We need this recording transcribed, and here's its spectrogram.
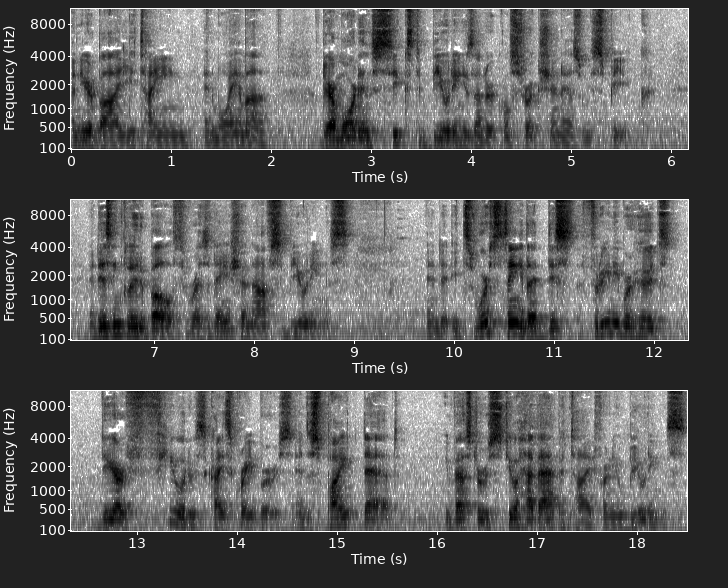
and nearby Itaim and Moema, there are more than 60 buildings under construction as we speak. And these include both residential and office buildings. And it's worth saying that these three neighborhoods, they are filled with skyscrapers. And despite that, investors still have appetite for new buildings.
